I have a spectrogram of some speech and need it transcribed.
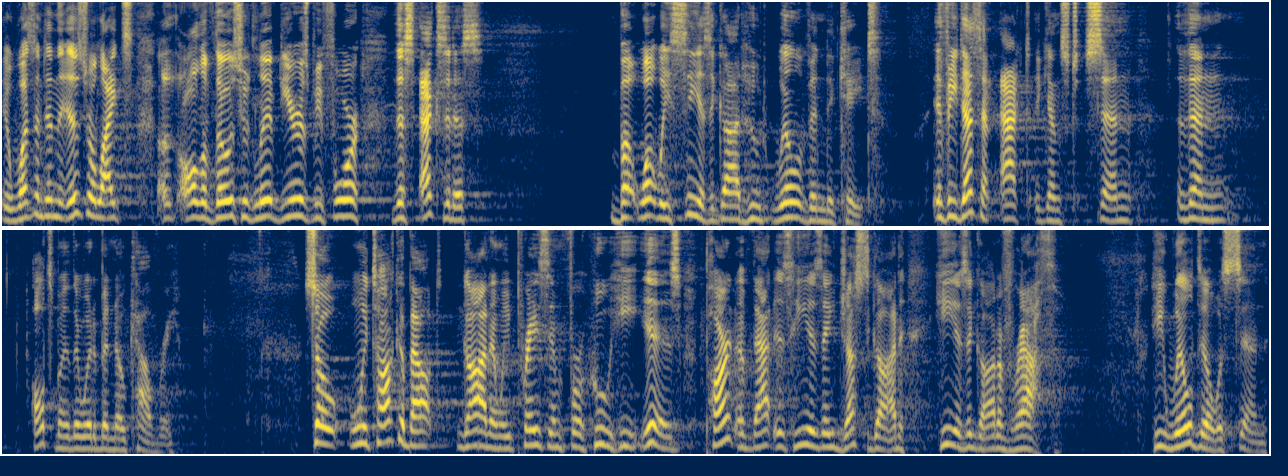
It wasn't in the Israelites, all of those who'd lived years before this Exodus. But what we see is a God who will vindicate. If he doesn't act against sin, then ultimately there would have been no Calvary. So when we talk about God and we praise him for who he is, part of that is he is a just God. He is a God of wrath. He will deal with sin.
